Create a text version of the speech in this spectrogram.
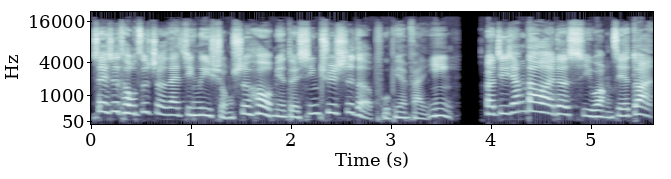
这也是投资者在经历熊市后面对新趋势的普遍反应。而即将到来的希望阶段，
